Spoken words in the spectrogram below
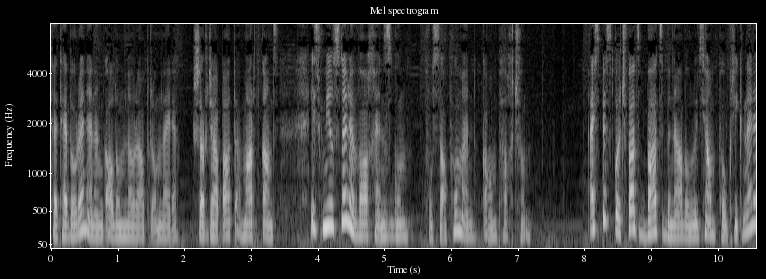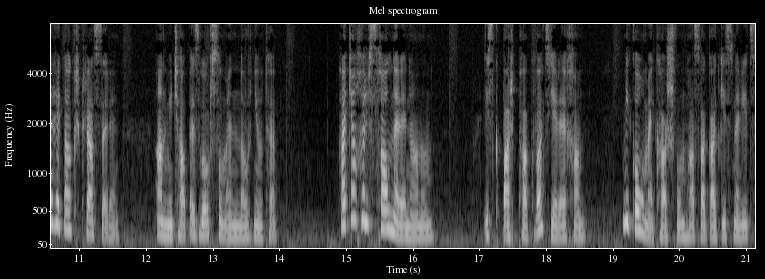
թեթևորեն են անցալում նոր ապրումները, շրջապատը, մարդկանց, իսկ մյուսները վախ են զգում, խուսափում են կամ փախչում։ Այսպես կոչված բաց բնավորության փոքրիկները հետաքրքրասեր են, անմիջապես ворսում են նոր նյութը։ Հաճախ էլ սխալներ են անում։ Իսկ պարփակված երեխան մի կողմ է քաշվում հասակակիցներից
